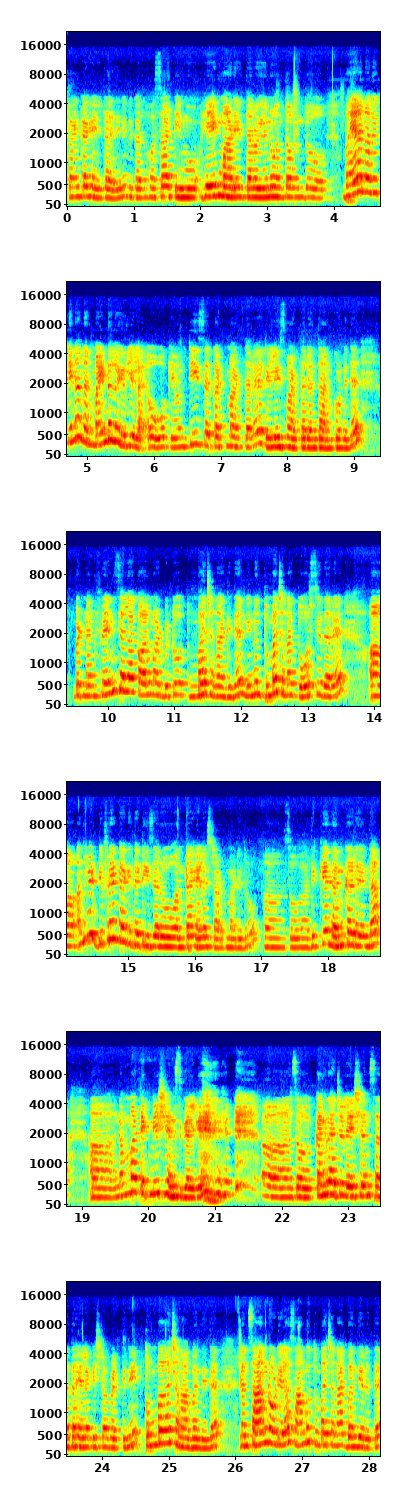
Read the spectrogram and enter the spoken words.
ಫ್ರ್ಯಾಂಕಾಗಿ ಹೇಳ್ತಾ ಇದ್ದೀನಿ ಬಿಕಾಸ್ ಹೊಸ ಟೀಮು ಹೇಗೆ ಮಾಡಿರ್ತಾರೋ ಏನೋ ಅಂತ ಒಂದು ಭಯ ಅನ್ನೋದಕ್ಕಿಂತ ನನ್ನ ಮೈಂಡಲ್ಲೂ ಇರಲಿಲ್ಲ. ಓಕೆ ಒಂದು ಟೀಸರ್ ಕಟ್ ಮಾಡ್ತಾರೆ ರಿಲೀಸ್ ಮಾಡ್ತಾರೆ ಅಂತ ಅಂದ್ಕೊಂಡಿದ್ದೆ ಬಟ್ ನನ್ನ ಫ್ರೆಂಡ್ಸ್ ಎಲ್ಲ ಕಾಲ್ ಮಾಡಿಬಿಟ್ಟು ತುಂಬ ಚೆನ್ನಾಗಿದೆ. ನಿನ್ನನ್ನು ತುಂಬ ಚೆನ್ನಾಗಿ ತೋರಿಸಿದ್ದಾರೆ. ಅಂದರೆ ಡಿಫ್ರೆಂಟ್ ಆಗಿದೆ ಟೀಸರು ಅಂತ ಹೇಳ ಸ್ಟಾರ್ಟ್ ಮಾಡಿದರು. ಸೊ ಅದಕ್ಕೆ ನನ್ನ ಕಡೆಯಿಂದ ನಮ್ಮ ಟೆಕ್ನಿಷಿಯನ್ಸ್ಗಳಿಗೆ ಸೊ ಕಂಗ್ರ್ಯಾಚುಲೇಷನ್ಸ್ ಅಂತ ಹೇಳಕ್ಕೆ ಇಷ್ಟಪಡ್ತೀನಿ. ತುಂಬ ಚೆನ್ನಾಗಿ ಬಂದಿದೆ. ನನ್ನ ಸಾಂಗ್ ನೋಡಿಲ್ಲ ಸಾಂಗು ತುಂಬ ಚೆನ್ನಾಗಿ ಬಂದಿರುತ್ತೆ.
